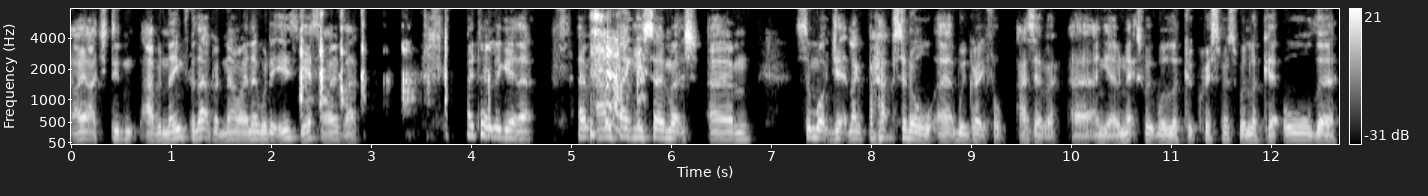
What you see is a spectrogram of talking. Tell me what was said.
I actually didn't have a name for that, but now I know what it is. Yes, I have that. I totally get that. Um, Alan, thank you so much. Um, somewhat jet lag, perhaps and all. Uh, we're grateful as ever. Uh, and you know, next week we'll look at Christmas. We'll look at all the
